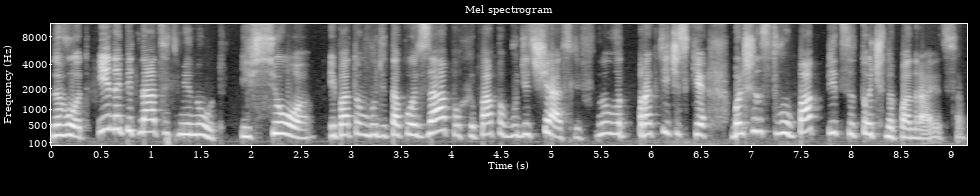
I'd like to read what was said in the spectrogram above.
Ну вот, и на 15 минут и все. И потом будет такой запах, и папа будет счастлив. Ну вот практически большинству пап пицца точно понравится.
